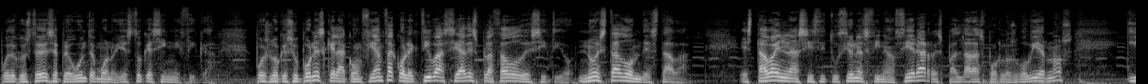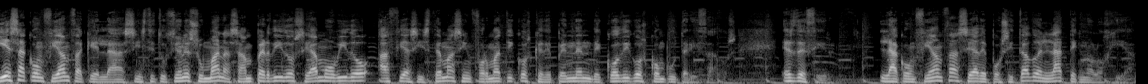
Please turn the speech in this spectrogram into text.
Puede que ustedes se pregunten, bueno, ¿y esto qué significa? Pues lo que supone es que la confianza colectiva se ha desplazado de sitio, no está donde estaba. Estaba en las instituciones financieras respaldadas por los gobiernos y esa confianza que las instituciones humanas han perdido se ha movido hacia sistemas informáticos que dependen de códigos computerizados. Es decir, la confianza se ha depositado en la tecnología.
